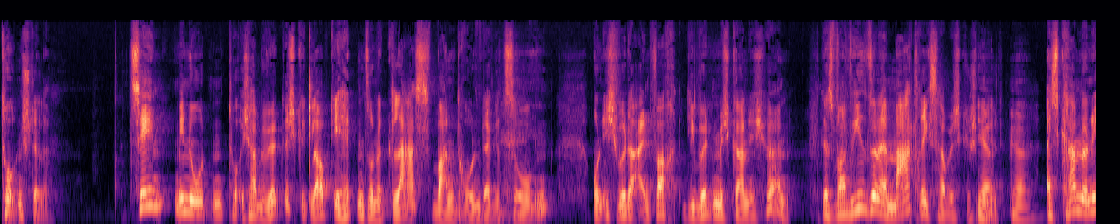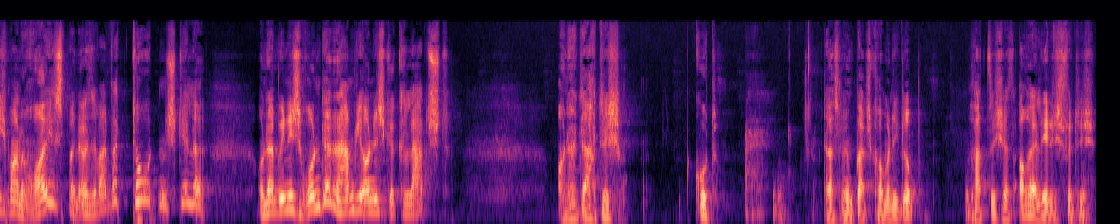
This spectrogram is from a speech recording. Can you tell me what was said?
Totenstille. Zehn Minuten. Ich habe wirklich geglaubt, die hätten so eine Glaswand runtergezogen und ich würde einfach, die würden mich gar nicht hören. Das war wie in so einer Matrix, habe ich gespielt. Ja, ja. Es kam noch nicht mal ein Räuspern, es war einfach Totenstille. Und dann bin ich runter, dann haben die auch nicht geklatscht. Und dann dachte ich, gut, das mit dem Quatsch Comedy Club hat sich jetzt auch erledigt für dich.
